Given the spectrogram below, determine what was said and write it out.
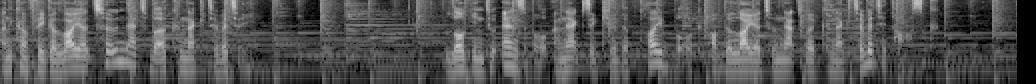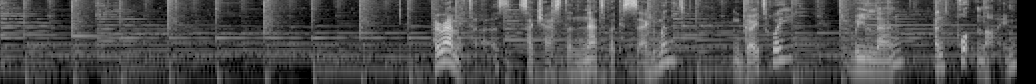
and configure Layer 2 network connectivity. Log into Ansible and execute the playbook of the Layer 2 network connectivity task. Parameters such as the network segment, gateway, VLAN, and port name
